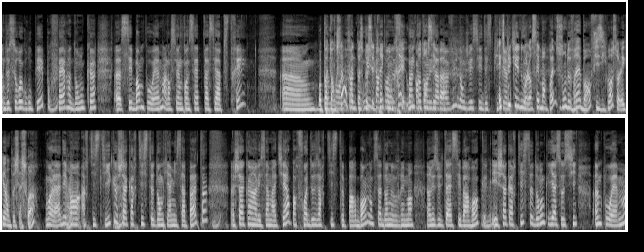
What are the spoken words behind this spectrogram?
de se regrouper pour faire donc euh, ces bancs poèmes. Alors c'est un concept assez abstrait. Euh, Bon, pas quand tant que ça, en fait, parce que oui, c'est très on ne concret. pas, Oui, quand on les sait pas. pas vus, donc je vais essayer d'expliquer. Expliquez-nous. Alors, ces bancs poèmes, ce sont de vrais bancs, physiquement, sur lesquels on peut s'asseoir. Voilà, des Ouais. bancs artistiques. Mhm. Chaque artiste donc y a mis sa patte. Euh, Chacun avait sa matière. Parfois deux artistes par banc, donc ça donne vraiment un résultat assez baroque. Mhm. Et chaque artiste donc y associe un poème.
